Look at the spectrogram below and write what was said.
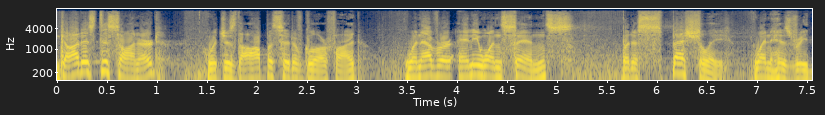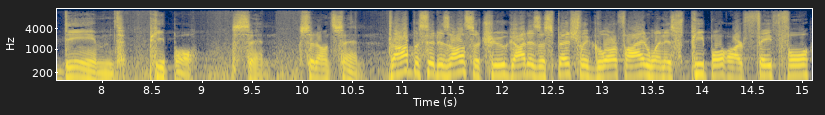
God is dishonored, which is the opposite of glorified, whenever anyone sins, but especially when his redeemed people sin. So don't sin. The opposite is also true. God is especially glorified when his people are faithful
